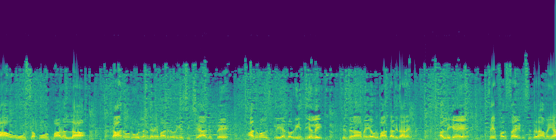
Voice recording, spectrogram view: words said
ನಾವು ಸಪೋರ್ಟ್ ಮಾಡಲ್ಲ. ಕಾನೂನು ಉಲ್ಲಂಘನೆ ಮಾಡಿದವರಿಗೆ ಶಿಕ್ಷೆ ಆಗುತ್ತೆ ಅನುಭವಿಸಲಿ ಅನ್ನೋ ರೀತಿಯಲ್ಲಿ ಸಿದ್ದರಾಮಯ್ಯ ಅವರು ಮಾತಾಡಿದ್ದಾರೆ. ಅಲ್ಲಿಗೆ ಸೇಫರ್ ಸೈಡ್ ಸಿದ್ದರಾಮಯ್ಯ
